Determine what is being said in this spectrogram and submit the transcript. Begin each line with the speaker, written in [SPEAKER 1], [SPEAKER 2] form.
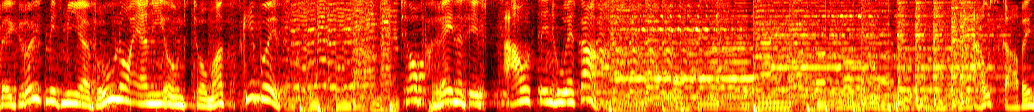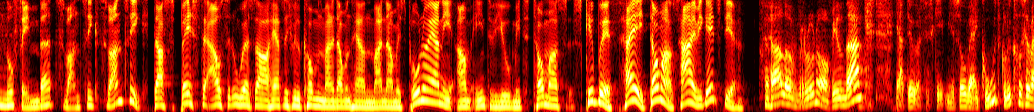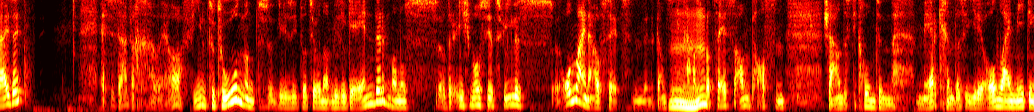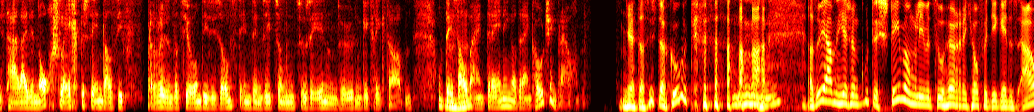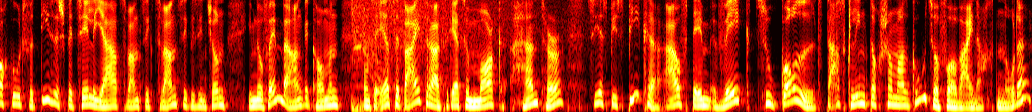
[SPEAKER 1] Begrüßt mit mir Bruno Ernie und Thomas Skipwith. Top Renetipps aus den USA.
[SPEAKER 2] Ausgabe November 2020.
[SPEAKER 3] Das Beste aus den USA. Herzlich willkommen, meine Damen und Herren. Mein Name ist Bruno Erni am Interview mit Thomas Skipwith. Hey, Thomas, hi, wie geht's dir?
[SPEAKER 4] Hallo Bruno, vielen Dank. Ja, du, es geht mir so weit gut, glücklicherweise. Es ist einfach ja, viel zu tun und die Situation hat ein bisschen geändert. Man muss, oder ich muss jetzt vieles online aufsetzen, den ganzen mhm. Verkaufsprozess anpassen schauen, dass die Kunden merken, dass ihre Online-Meetings teilweise noch schlechter sind als die Präsentation, die sie sonst in den Sitzungen zu sehen und hören gekriegt haben und mhm. deshalb ein Training oder ein Coaching brauchen.
[SPEAKER 3] Ja, das ist doch gut. also wir haben hier schon gute Stimmung, liebe Zuhörer. Ich hoffe, dir geht es auch gut für dieses spezielle Jahr 2020. Wir sind schon im November angekommen und der erste Beitrag, der geht zu Mark Hunter, CSP Speaker auf dem Weg zu Gold. Das klingt doch schon mal gut so vor Weihnachten, oder?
